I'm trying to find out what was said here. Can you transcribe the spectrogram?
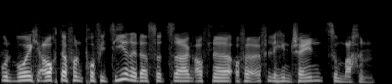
Und wo ich auch davon profitiere, das sozusagen auf einer, auf einer öffentlichen Chain zu machen.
